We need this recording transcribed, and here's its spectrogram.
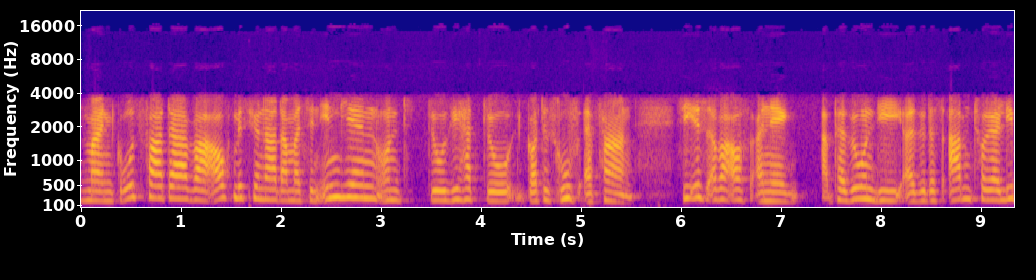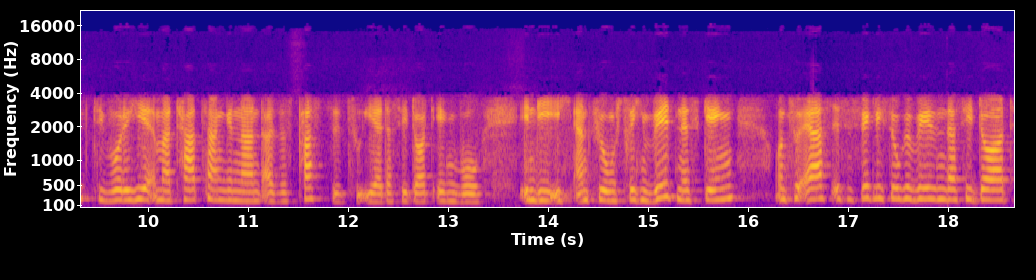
Mein Großvater war auch Missionar damals in Indien und so, sie hat so Gottes Ruf erfahren. Sie ist aber auch eine Person, die also das Abenteuer liebt. Sie wurde hier immer Tarzan genannt, also es passte zu ihr, dass sie dort irgendwo in die, ich Anführungsstrichen, Wildnis ging. Und zuerst ist es wirklich so gewesen, dass sie dort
